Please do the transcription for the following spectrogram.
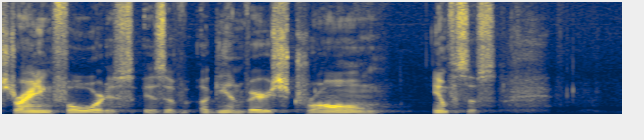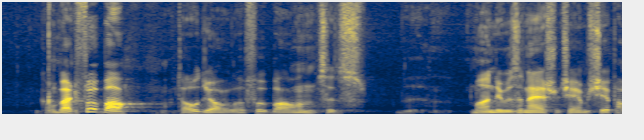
straining forward is, is a, again, very strong emphasis. Going back to football. I told y'all I love football, and since Monday was the national championship, I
